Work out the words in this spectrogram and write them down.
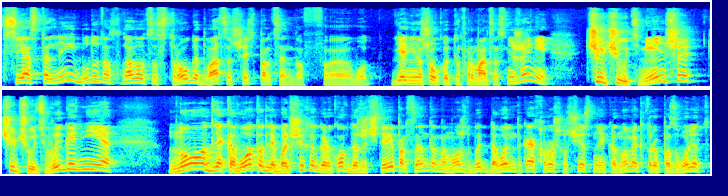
все остальные будут откладываться строго 26%. Э, вот. Я не нашел какой-то информации о снижении. Чуть-чуть меньше, чуть-чуть выгоднее. Но для кого-то, для больших игроков, даже 4% это может быть довольно такая хорошая существенная экономия, которая позволит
